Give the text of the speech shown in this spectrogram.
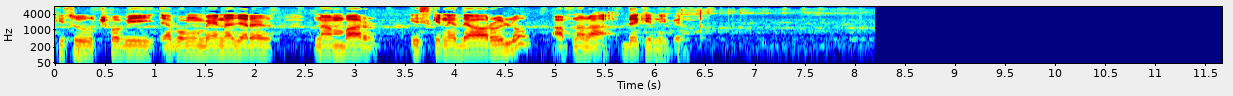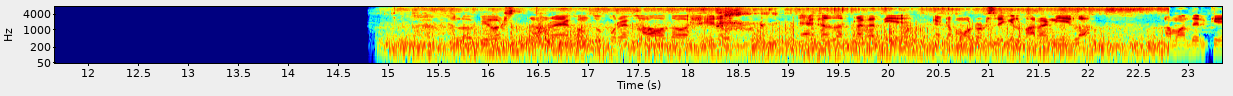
কিছু ছবি এবং ম্যানেজারের নাম্বার স্ক্রিনে দেওয়া রইল। আপনারা দেখে নেবেন। আমরা এখন দুপুরে খাওয়া দাওয়া সেরে এক হাজার টাকা দিয়ে একটা মোটর সাইকেল ভাড়া নিয়ে এলাম। আমাদেরকে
